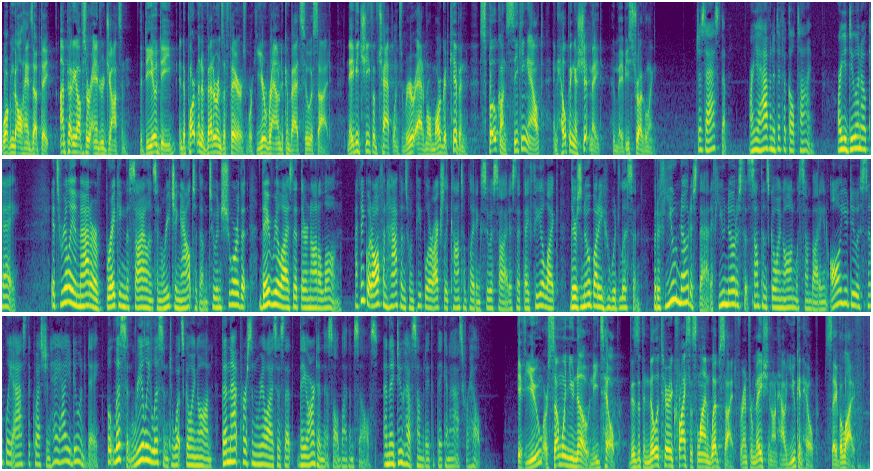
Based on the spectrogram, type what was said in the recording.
Welcome to All Hands Update. I'm Petty Officer Andrew Johnson. The DoD and Department of Veterans Affairs work year round to combat suicide. Navy Chief of Chaplains Rear Admiral Margaret Kibben spoke on seeking out and helping a shipmate who may be struggling. Just ask them Are you having a difficult time? Are you doing okay? It's really a matter of breaking the silence and reaching out to them to ensure that they realize that they're not alone. I think what often happens when people are actually contemplating suicide is that they feel like there's nobody who would listen. But if you notice that, if you notice that something's going on with somebody and all you do is simply ask the question, "Hey, how you doing today?" But listen, really listen to what's going on, then that person realizes that they aren't in this all by themselves and they do have somebody that they can ask for help. If you or someone you know needs help, visit the Military Crisis Line website for information on how you can help save a life.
